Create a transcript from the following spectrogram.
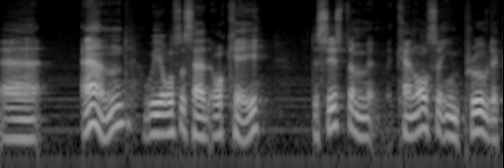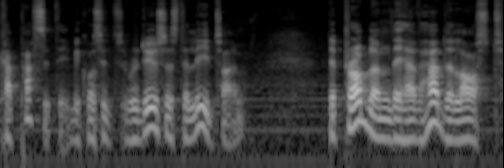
Uh, and we also said, okay, the system can also improve the capacity because it reduces the lead time. The problem they have had the last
